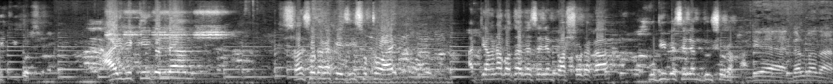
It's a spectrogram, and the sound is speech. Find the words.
বিক্রি ছয়শো টাকা কেজি ছোট আয় আর ট্যাংরা কথা বেচাইলাম পাঁচশো টাকা পুঁটি বেচাইলাম দুইশো টাকা। বেলবাজার।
